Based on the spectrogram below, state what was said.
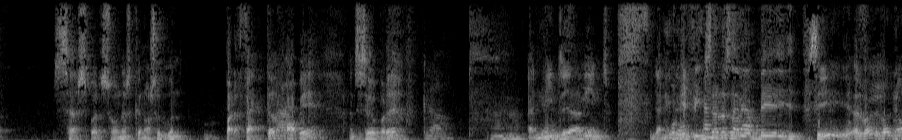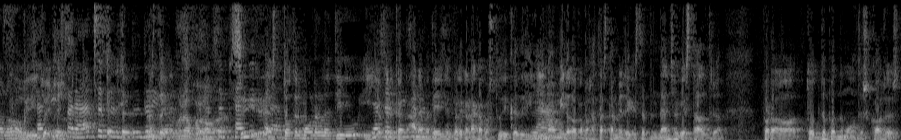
les persones que no s'aduen perfecte Clar. o bé en la seva parella Clar. en nins allà dins pff, ja ni perquè fins ara deien bé i... Sí, és bo, és bo, no, no, vull dir, S'han jo, jo, disparat les sol·licituds de divorci. prova. Sí, és tot és molt relatiu i Ja jo crec que ara mateix és perquè no hi ha cap estudi que digui Clar. no, mira, el que ha passat està més aquesta tendència o aquesta altra però tot depèn de moltes coses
